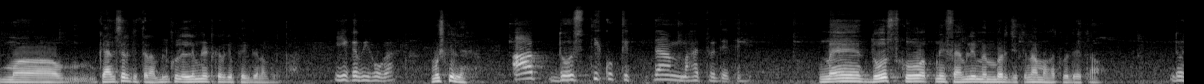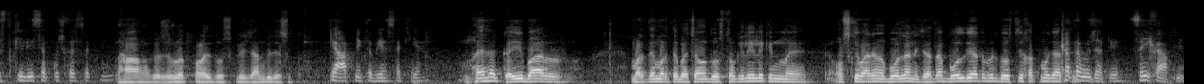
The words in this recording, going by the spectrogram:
कैंसर की तरह बिल्कुल एलिमिनेट करके फेंक देना पड़ता है। ये कभी होगा? मुश्किल है। आप दोस्ती को कितना महत्व देते हैं? मैं दोस्त को अपनी फैमिली मेंबर जितना महत्व देता हूँ। दोस्त के लिए सब कुछ कर सकते हैं? हाँ अगर ज़रूरत पड़े दोस्त के लिए जान भी दे सकता हूँ। क्या आपने कभी ऐसा किया? मैं कई बार मरते मरते बचाऊँ दोस्तों के लिए लेकिन मैं उसके बारे में बोलना नहीं चाहता। बोल दिया तो फिर दोस्ती खत्म हो जाती है। खत्म हो जाती है। सही कहा आपने।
